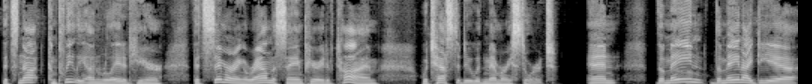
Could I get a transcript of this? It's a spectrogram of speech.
that's not completely unrelated here that's simmering around the same period of time, which has to do with memory storage. And the main oh. the main idea,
